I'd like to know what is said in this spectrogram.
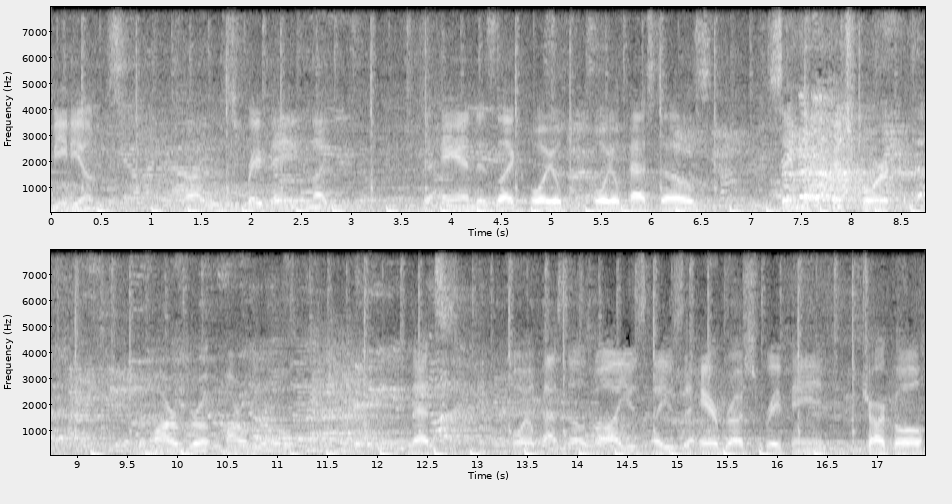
mediums. So I used spray paint and like The hand is like oil oil pastels. Same with the pitchfork. The Marlboro Marlboro. That's oil pastel as well. I use I use the airbrush, spray paint, charcoal.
